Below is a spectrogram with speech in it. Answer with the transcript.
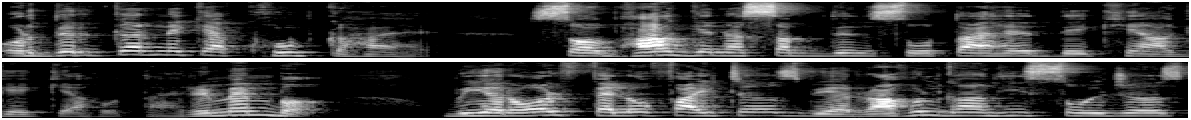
और दिनकर ने क्या खूब कहा है, सौभाग्य न सब दिन सोता है, देखें आगे क्या होता है। Remember we are all fellow fighters we are Rahul Gandhi soldiers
